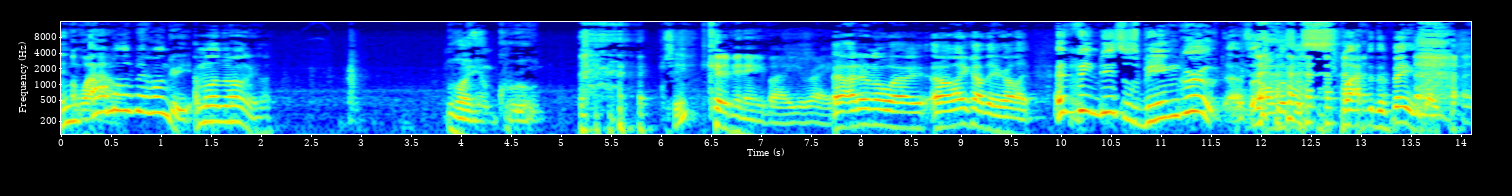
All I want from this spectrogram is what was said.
And Wow. I'm a little bit hungry. I'm a little bit hungry. Like, I am Groot. See? Could have been anybody. You're right. I I don't know why. I like how they're all like, and Vin Diesel's being Groot. That's almost a slap in the face. Like,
